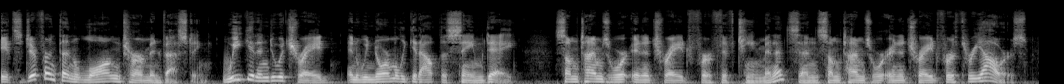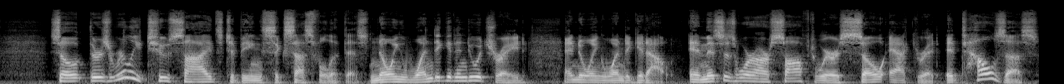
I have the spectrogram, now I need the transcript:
it's different than long-term investing. We get into a trade and we normally get out the same day. Sometimes we're in a trade for 15 minutes and sometimes we're in a trade for three hours. So there's really two sides to being successful at this, knowing when to get into a trade and knowing when to get out. And this is where our software is so accurate. It tells us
